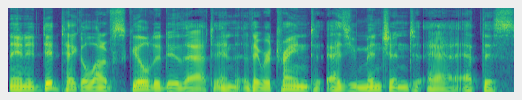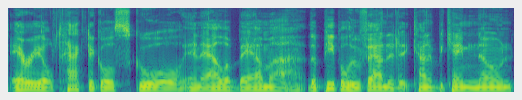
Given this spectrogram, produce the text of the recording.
And it did take a lot of skill to do that. And they were trained, as you mentioned, uh, at this aerial tactical school in Alabama. The people who founded it kind of became known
